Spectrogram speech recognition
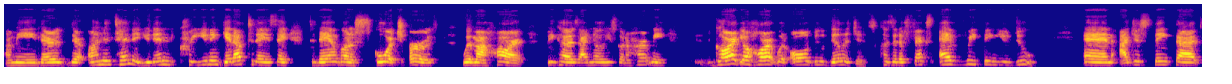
I mean, they're they're unintended. You didn't create. You didn't get up today and say, "Today I'm going to scorch earth with my heart because I know he's going to hurt me." Guard your heart with all due diligence because it affects everything you do. And I just think that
